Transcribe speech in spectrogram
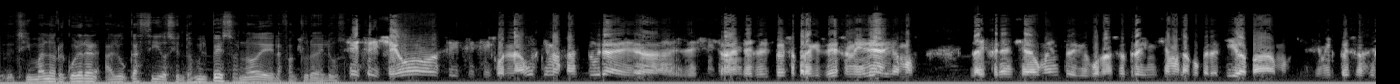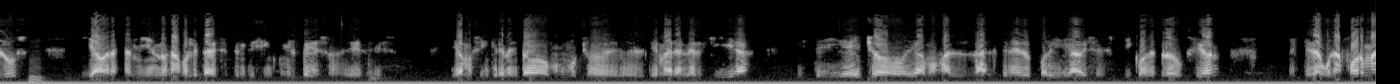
eh, si mal no recuerdo eran algo casi 200 mil pesos, ¿no? De la factura de luz. Sí, sí, llegó, sí, sí, sí, con la última factura era de 120 mil pesos, para que te des una idea, digamos, la diferencia de aumento de que cuando nosotros iniciamos la cooperativa pagábamos 15 mil pesos de luz Mm. y ahora están viniendo una boleta de 75 mil pesos, es, es, digamos, incrementó mucho el, el tema de la energía, este, y de hecho, digamos, al, al tener por ahí a veces picos de producción, este, de alguna forma,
